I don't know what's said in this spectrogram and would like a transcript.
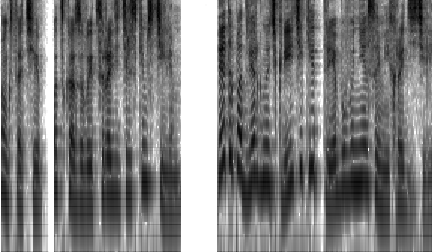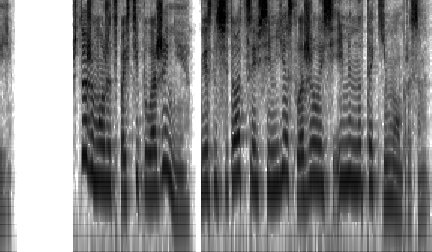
он, кстати, подсказывается родительским стилем, это подвергнуть критике требования самих родителей. Что же может спасти положение, если ситуация в семье сложилась именно таким образом?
